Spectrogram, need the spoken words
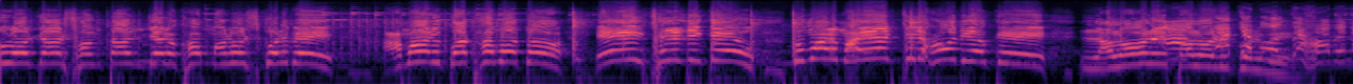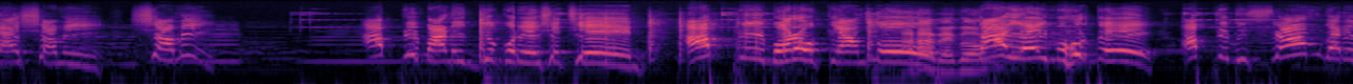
উড়োজার সন্তান যেরকম মানুষ করবে আমার কথা মতো এই ছেলেটিকেও তোমার মায়ের চিহ্ন দিয়ে ওকে লালনে পালন করবে। বলতে হবে না স্বামী স্বামী আপনি বাণিজ্য করে এসেছেন আপনি বড় ক্লান্ত। তাই এই মুহূর্তে আপনি বিশ্রাম ঘরে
